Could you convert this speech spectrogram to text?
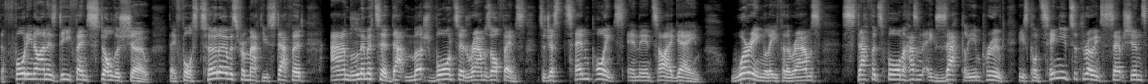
the 49ers defense stole the show. They forced turnovers from Matthew Stafford and limited that much vaunted Rams offense to just 10 points in the entire game. Worryingly for the Rams, Stafford's form hasn't exactly improved. He's continued to throw interceptions,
